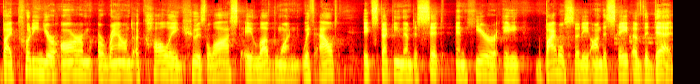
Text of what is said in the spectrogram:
by putting your arm around a colleague who has lost a loved one without expecting them to sit and hear a Bible study on the state of the dead.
